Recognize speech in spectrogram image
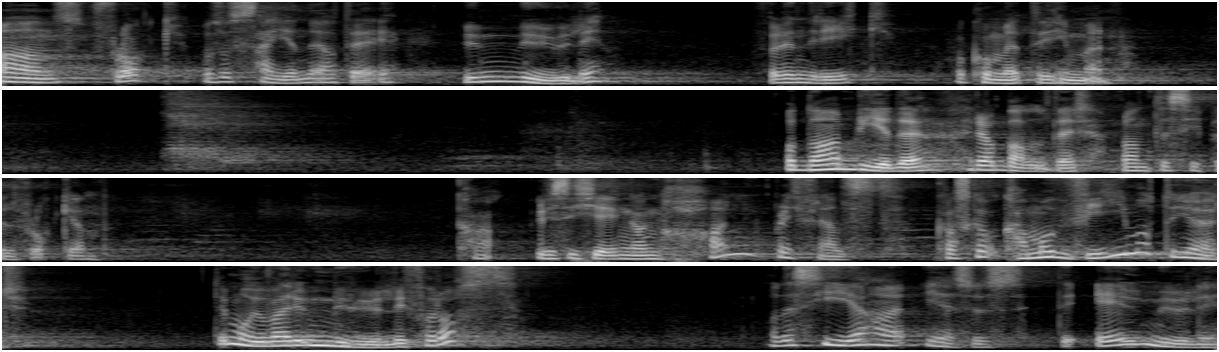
annen flokk, og så sier han det at det er umulig for en rik å komme til himmelen. Og da blir det rabalder blant disippelflokken. Hvis ikke engang han blir frelst, hva, skal, hva må vi måtte gjøre? Det må jo være umulig for oss. Og det sier Jesus. Det er umulig,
